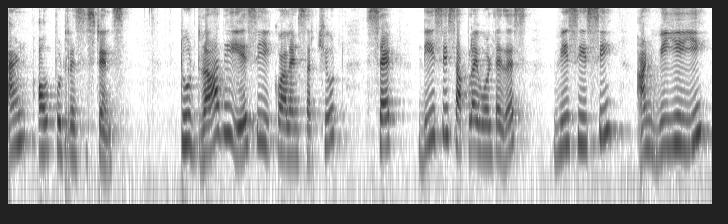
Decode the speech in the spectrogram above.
and output resistance. To draw the AC equivalent circuit, set DC supply voltages VCC and VEE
